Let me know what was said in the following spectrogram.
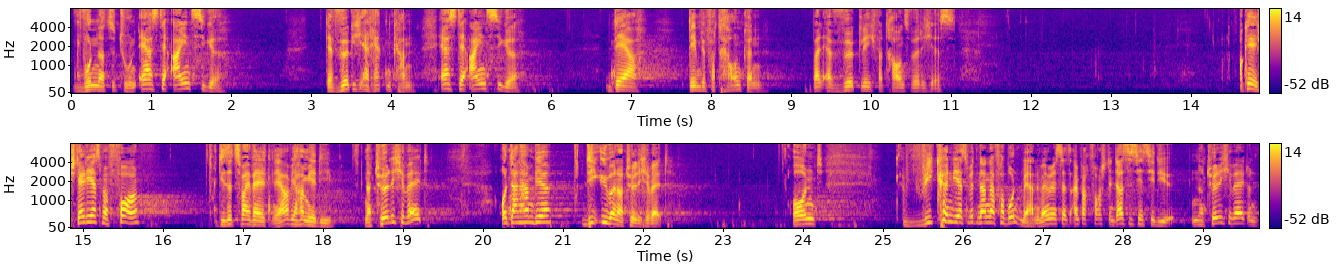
Wunder zu tun. Er ist der einzige, der wirklich erretten kann. Er ist der einzige, der, dem wir vertrauen können, weil er wirklich vertrauenswürdig ist. Okay, stell dir jetzt mal vor, diese zwei Welten. Ja, wir haben hier die natürliche Welt und dann haben wir die übernatürliche Welt. Und wie können die jetzt miteinander verbunden werden? Wenn wir uns jetzt einfach vorstellen, das ist jetzt hier die natürliche Welt und,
